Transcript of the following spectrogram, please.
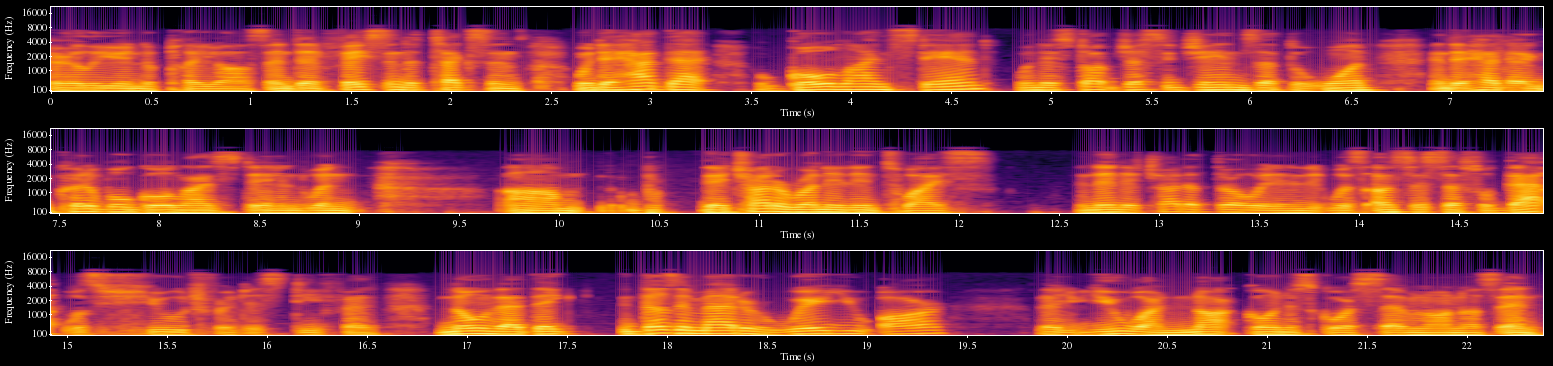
earlier in the playoffs. And then facing the Texans when they had that goal line stand when they stopped Jesse James at the one and they had that incredible goal line stand when um they tried to run it in twice and then they tried to throw it and it was unsuccessful. That was huge for this defense knowing that they it doesn't matter where you are that you are not going to score seven on us. And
